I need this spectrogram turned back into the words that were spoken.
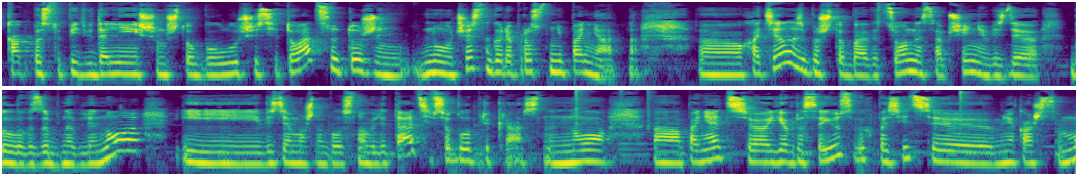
как поступить в дальнейшем, чтобы улучшить ситуацию, тоже, ну, честно говоря, просто непонятно. Э, хотелось бы, чтобы авиационное сообщение везде было возобновлено, и везде можно было снова летать, и все было прекрасно. Но э, понять Евросоюз в их позиции, мне кажется, можно.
